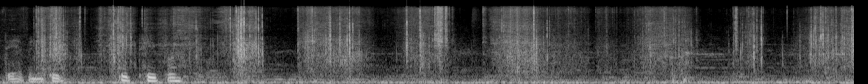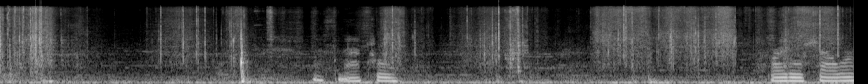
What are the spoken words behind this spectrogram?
If they have any good good paper. That's natural. Bridal shower.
